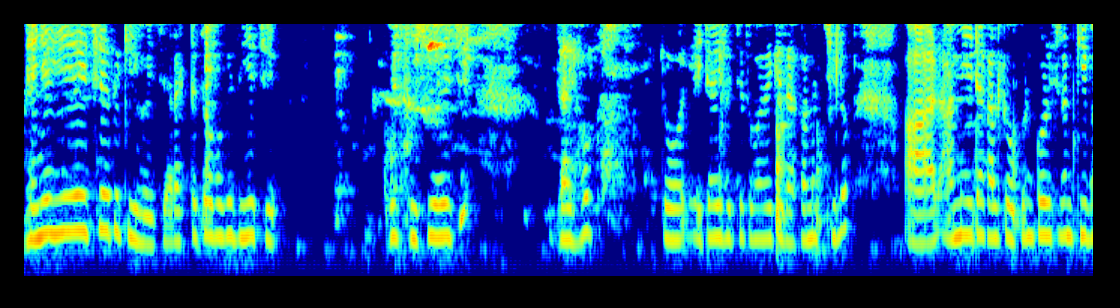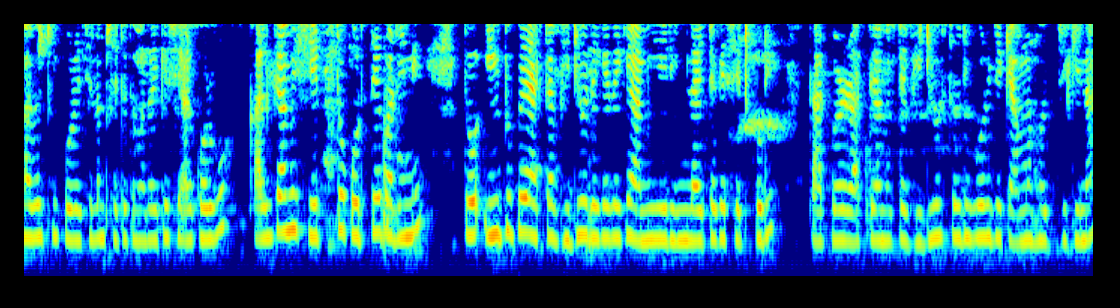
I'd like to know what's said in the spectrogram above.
ভেঙে গিয়েছে তো কী হয়েছে? আর একটা তো আমাকে দিয়েছে। খুব খুশি হয়েছি। যাই হোক, তো এটাই হচ্ছে তোমাদেরকে দেখানোর ছিল। আর আমি এটা কালকে ওপেন করেছিলাম, কীভাবে কি করেছিলাম সেটা তোমাদেরকে শেয়ার করব। কালকে আমি সেট তো করতে পারিনি, তো ইউটিউবে একটা ভিডিও দেখে দেখে আমি এই রিং লাইটটাকে সেট করি। তারপরে রাতে আমি একটা ভিডিও তৈরি করি যে কেমন হচ্ছে কি না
